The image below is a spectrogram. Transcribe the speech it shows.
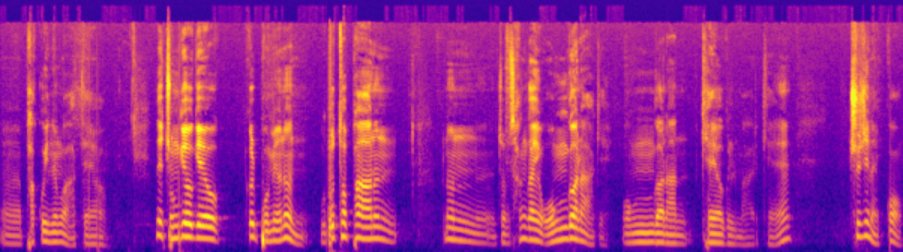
어, 받고 있는 것 같아요. 근데 종교 개혁을 보면은 루터파는 좀 상당히 온건하게 온건한 개혁을 막 이렇게 추진했고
